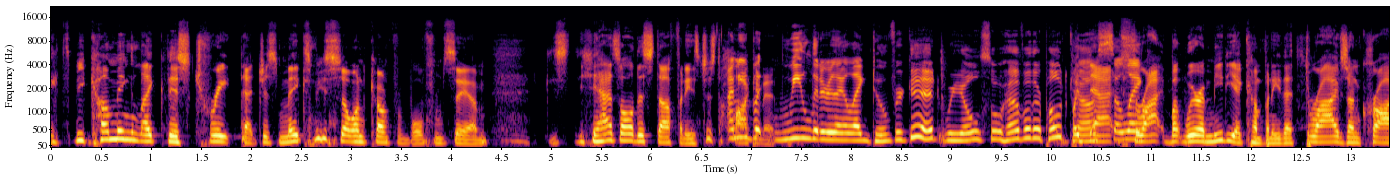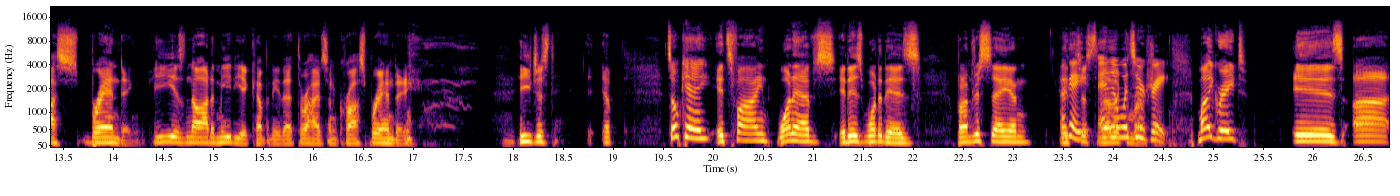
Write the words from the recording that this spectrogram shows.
it's becoming like this trait that just makes me so uncomfortable from Sam. He's- He has all this stuff and he's just I mean, but it. we literally like don't forget we also have other podcasts. But that so like, thri- but we're a media company that thrives on cross branding. He is not a media company that thrives on cross branding. he just it's okay, it's fine, whatevs. It is what it is. But I'm just saying. It's Okay, just and then what's your great? My great is uh,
